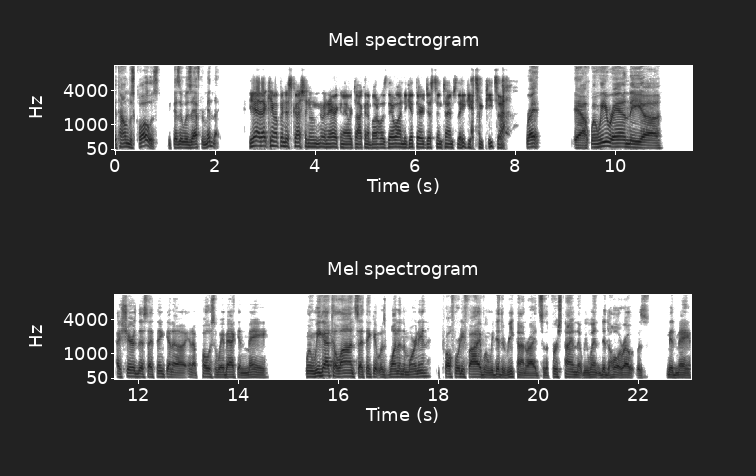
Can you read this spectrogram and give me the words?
the town was closed because it was after midnight. Yeah, that came up in discussion when, when Eric and I were talking about it. Was they wanted to get there just in time so they could get some pizza. Right. Yeah. When we ran the, uh, I shared this, I think, in a in a post way back in May. When we got to L'Anse, I think it was one in the morning, twelve forty five, when we did the recon ride. So the first time that we went and did the whole route was mid May.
